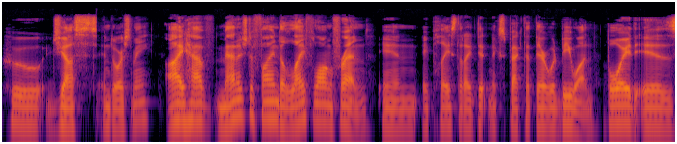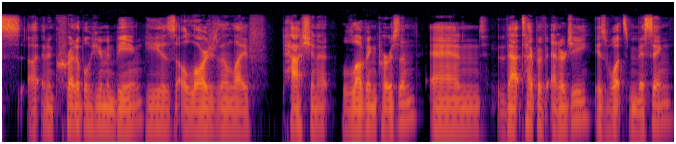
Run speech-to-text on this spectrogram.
who just endorsed me. I have managed to find a lifelong friend in a place that I didn't expect that there would be one. Boyd is uh, an incredible human being. He is a larger than life, passionate, loving person. And that type of energy is what's missing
